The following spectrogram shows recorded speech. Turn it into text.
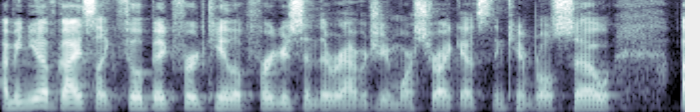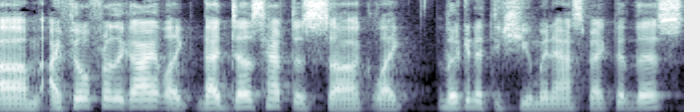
I mean, you have guys like Phil Bickford, Caleb Ferguson, they're averaging more strikeouts than Kimbrel. So um, I feel for the guy. Like, that does have to suck. Like, looking at the human aspect of this,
